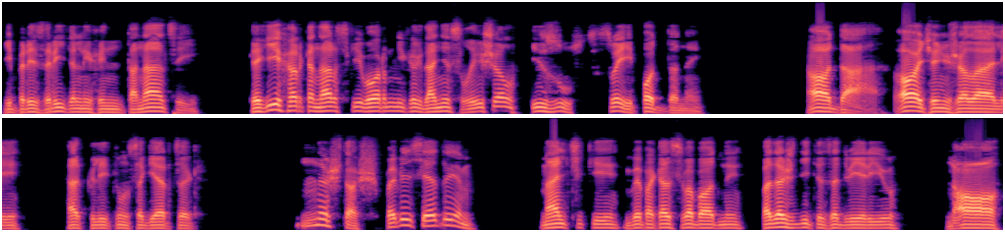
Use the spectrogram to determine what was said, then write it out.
и презрительных интонаций, каких арканарский вор никогда не слышал из уст своей подданной. — О да, очень желали, — откликнулся герцог. — Ну что ж, побеседуем. Мальчики, вы пока свободны, подождите за дверью. — Но!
